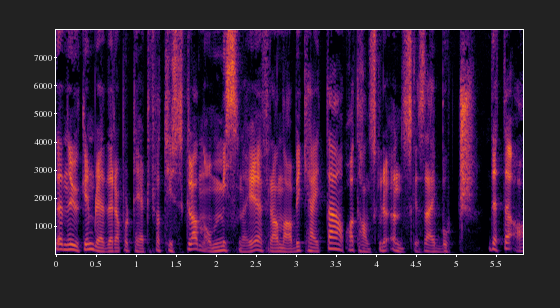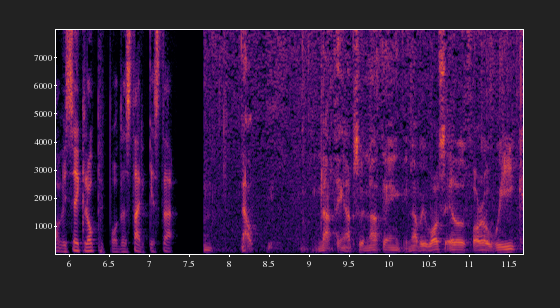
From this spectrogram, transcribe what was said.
Denne uken ble det rapportert fra Tyskland om misnøye fra Nabi Keita og at han skulle ønske seg bort. Dette avviser Klopp på det sterkeste. No, nothing, absolutely nothing. Nabi was ill for a week.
